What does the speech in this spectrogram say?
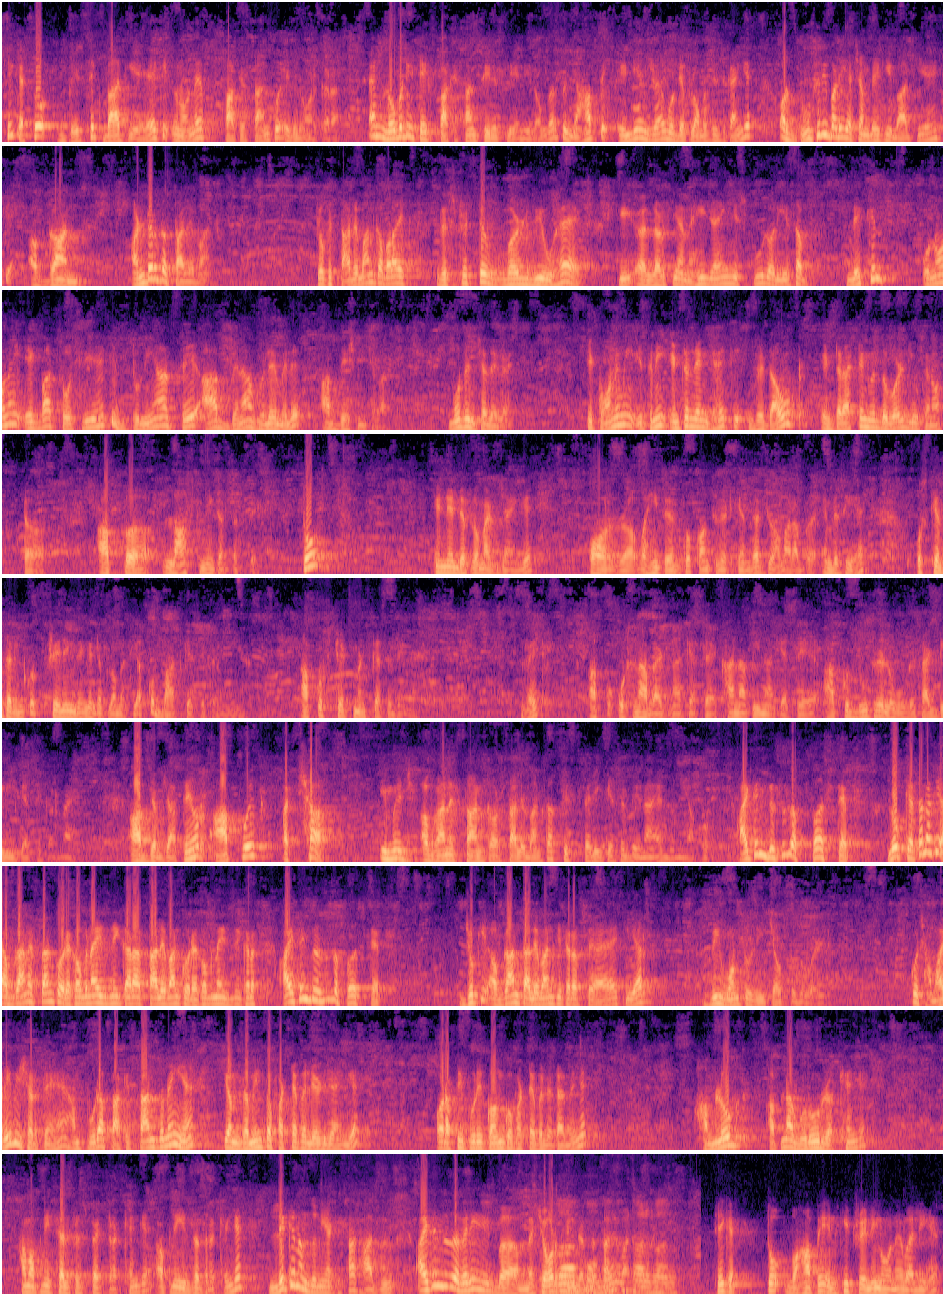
ठीक है तो बेसिक बात यह है कि उन्होंने पाकिस्तान को इग्नोर करा। And nobody takes Pakistan seriously any longer तो यहाँ पे इंडियन जो है वो डिप्लोमेसी सिखाएँगे। और दूसरी बड़ी अचंभे की बात यह है कि अफगान अंडर द तालिबान क्योंकि तालिबान का बड़ा एक रिस्ट्रिक्टिव वर्ल्ड व्यू है कि लड़कियाँ नहीं जाएँगी स्कूल और ये सब। लेकिन उन्होंने एक बात सोच ली है कि दुनिया से आप बिना घुले मिले आप देश नहीं चला वो दिन चले गए। इकोनॉमी इतनी इंटरलिंक्ड है कि without interacting with the world you cannot आप लास्ट नहीं कर सकते। तो इंडियन डिप्लोमेट जाएँगे और वहीं पे उनको कॉन्सुलेट के अंदर जो हमारा एम्बेसी है, उसके अंदर इनको ट्रेनिंग देंगे डिप्लोमेसी आपको बात कैसे करनी है? आपको स्टेटमेंट कैसे देना है? राइट आपको उठना बैठना कैसे है? खाना पीना कैसे है? आपको दूसरे लोगों के साथ डील कैसे करना है? आप जब जाते हैं और आपको एक अच्छा इमेज अफ़गानिस्तान का और तालिबान का किस तरीके से देना है दुनिया को? I think this is the first step लोग कहते ना कि अफ़गानिस्तान को रिकॉग्नाइज नहीं करा तालिबान को रिकॉग्नाइज नहीं करा। I think this is the first step जो कि अफगान तालिबान की तरफ़ से आया है कि यार we want to reach out to the world कुछ हमारी भी शर्तें हैं। हम पूरा पाकिस्तान तो नहीं है कि हम ज़मीन पर फट्टे पर लेट जाएँगे और अपनी पूरी कौम को फट्टे पर लेटा देंगे। हम लोग अपना गुरूर रखेंगे। हम अपनी सेल्फ रिस्पेक्ट रखेंगे अपनी इज़्ज़त रखेंगे लेकिन हम दुनिया के साथ हाथ भी I think is a very mature thing ठीक है तो वहाँ पे इनकी ट्रेनिंग होने वाली है।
